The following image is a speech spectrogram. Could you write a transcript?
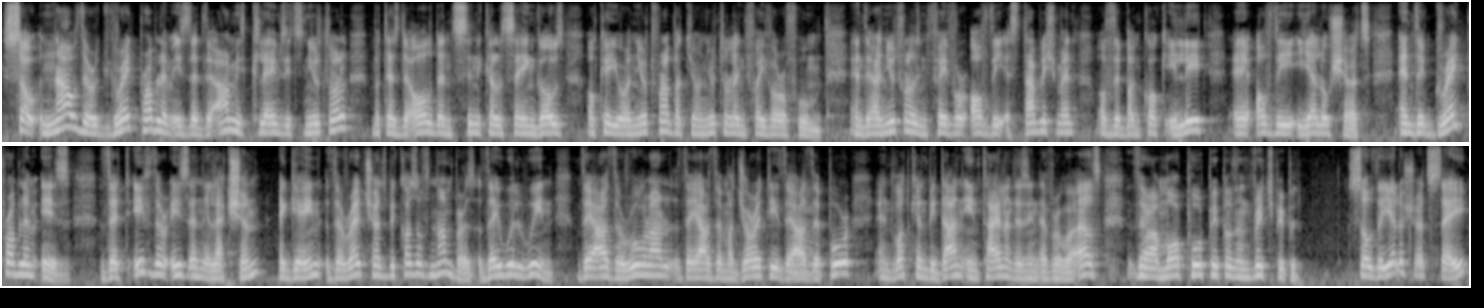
So now the great problem is that the army claims it's neutral, but as the old and cynical saying goes, okay, you're neutral, but you're neutral in favor of whom? And they are neutral in favor of the establishment, of the Bangkok elite, uh, of the yellow shirts. And the great problem is that if there is an election, again, the red shirts, because of numbers, they will win. They are the rural, they are the majority, they mm-hmm. Are the poor. And what can be done in Thailand as in everywhere else, there are more poor people than rich people. So the yellow shirts say,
